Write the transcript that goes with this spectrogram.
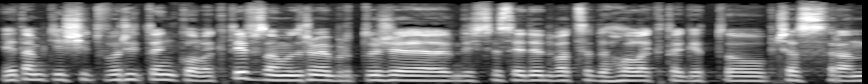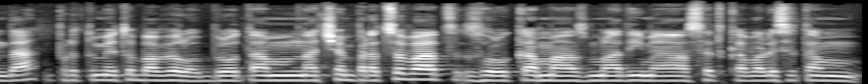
Je tam těžší tvořit ten kolektiv, samozřejmě, protože když se sejde 20 holek, tak je to občas sranda. Proto mě to bavilo. Bylo tam na čem pracovat s holkama, s mladýma, setkávali se tam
